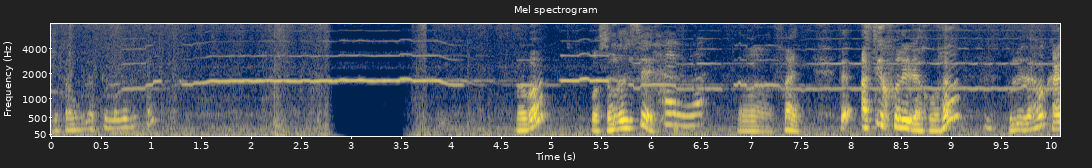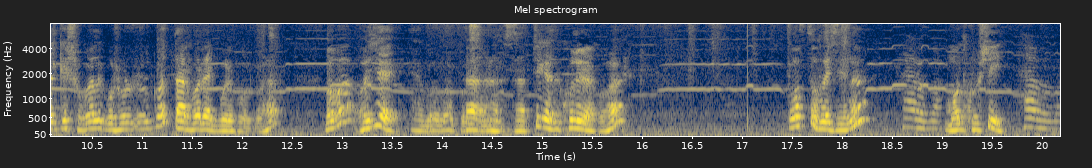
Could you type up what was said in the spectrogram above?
বোতামগুলো একটু লাগে দেখো বাবা পছন্দ হয়েছে? হ্যাঁ ফাইন আজকে খুলে রাখো হ্যাঁ? খুলে রাখো কালকে সকালে গোসল টোসল কর তারপরে একবারে পড়ব হ্যাঁ? বাবা হয়েছে? হ্যাঁ বাবা হ্যাঁ হ্যাঁ। হ্যাঁ ঠিক আছে খুলে রাখো হ্যাঁ? কত হয়েছে না? হ্যাঁ মন খুশি? হ্যাঁ বাবা।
